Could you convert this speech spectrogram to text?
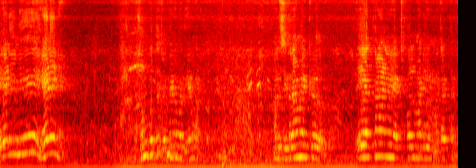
ಹೇಳಿನಿ ಹೇಳಿನಿ. ಸುಮ್ಕುತ್ತ ಜಮೀರ್ ಅಹಮದ್ ಏನ್ ಮಾಡ್ತಾರೆ ನಾನು ಸಿದ್ದರಾಮಯ್ಯ ಕೇಳಿದ್ರು, ಏ ಅಕ್ಕ ಎಕ್ಸ್ಪಲ್ ಮಾಡಿ ಇವ್ರು ಮಾತಾಡ್ತಕ್ಕ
